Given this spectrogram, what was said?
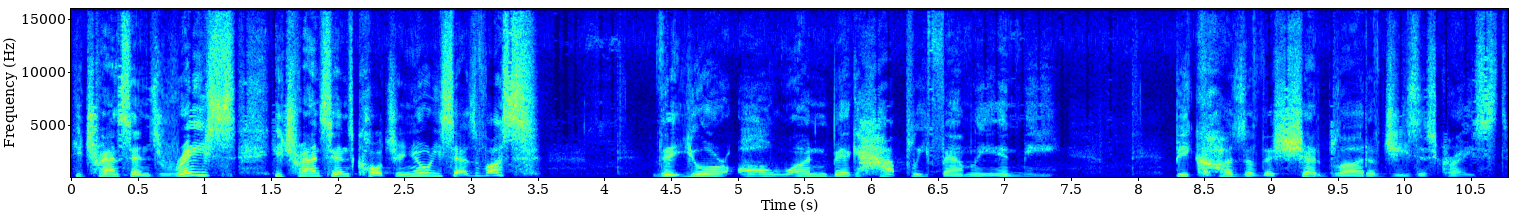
he transcends race, he transcends culture. You know what he says of us? That you're all one big happy family in me because of the shed blood of Jesus Christ.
